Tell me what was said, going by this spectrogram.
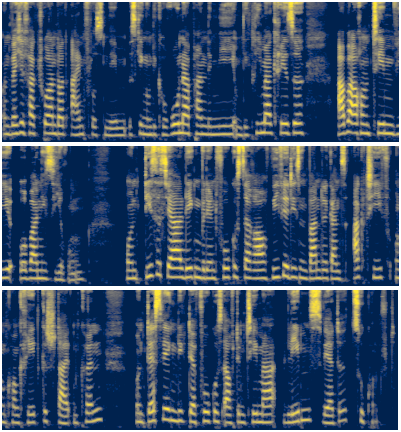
und welche Faktoren dort Einfluss nehmen. Es ging um die Corona-Pandemie, um die Klimakrise, aber auch um Themen wie Urbanisierung. Und dieses Jahr legen wir den Fokus darauf, wie wir diesen Wandel ganz aktiv und konkret gestalten können. Und deswegen liegt der Fokus auf dem Thema lebenswerte Zukunft.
